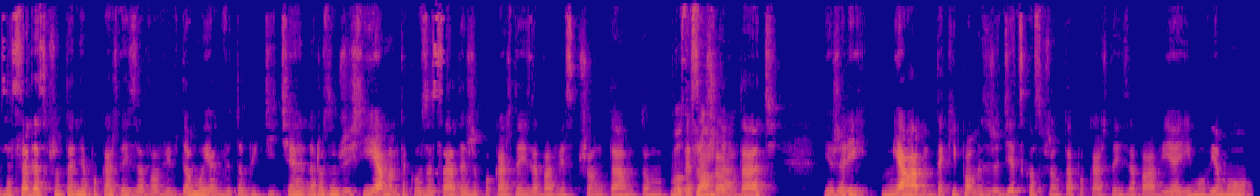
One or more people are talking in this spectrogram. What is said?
zasada sprzątania po każdej zabawie w domu, jak wy to widzicie. No rozumiem, że jeśli ja mam taką zasadę, że po każdej zabawie sprzątam, to m- mogę sprzątam. sprzątać. Jeżeli miałabym taki pomysł, że dziecko sprząta po każdej zabawie i mówię mu,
